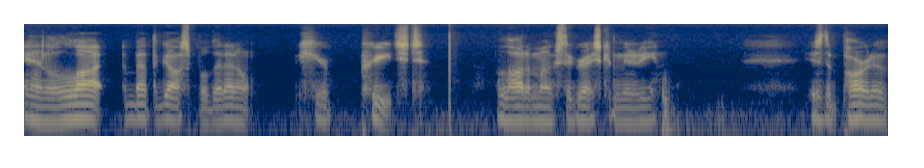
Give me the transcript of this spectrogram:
and a lot about the gospel that I don't hear preached a lot amongst the grace community is the part of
